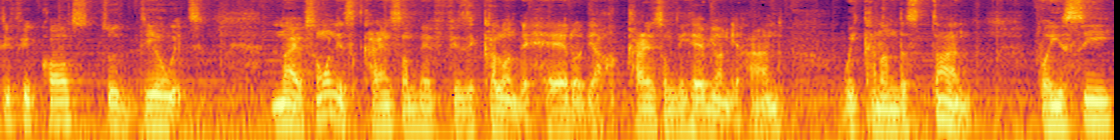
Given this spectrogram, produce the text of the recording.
difficult to deal with. Now, if someone is carrying something physical on the head or they are carrying something heavy on the hand, we can understand. But you see,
